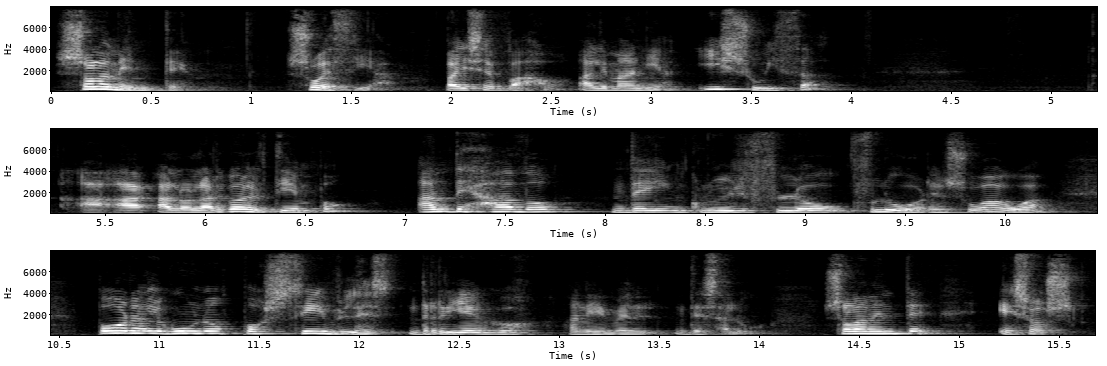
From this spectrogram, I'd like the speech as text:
Solamente Suecia, Países Bajos, Alemania y Suiza, a, lo largo del tiempo, han dejado de incluir flúor en su agua por algunos posibles riesgos a nivel de salud. Solamente esos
